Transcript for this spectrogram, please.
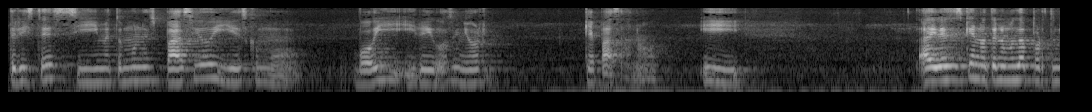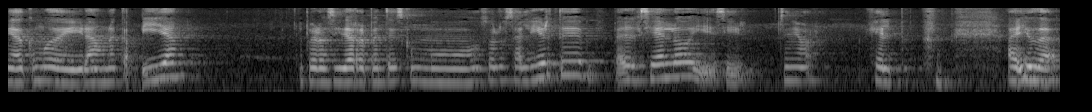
triste, sí me tomo un espacio y es como voy y le digo, Señor, ¿qué pasa? ¿no? Y hay veces que no tenemos la oportunidad como de ir a una capilla, pero sí de repente es como solo salirte, ver el cielo y decir, Señor, help, ayuda,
